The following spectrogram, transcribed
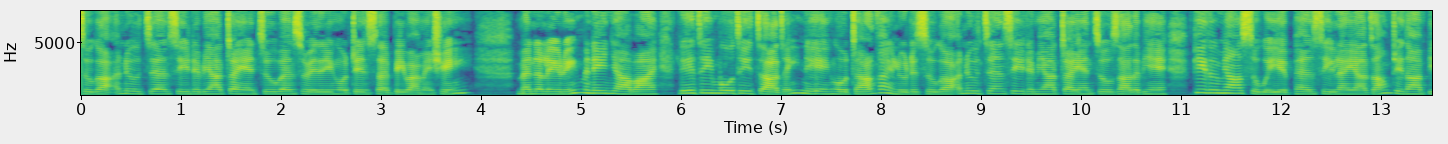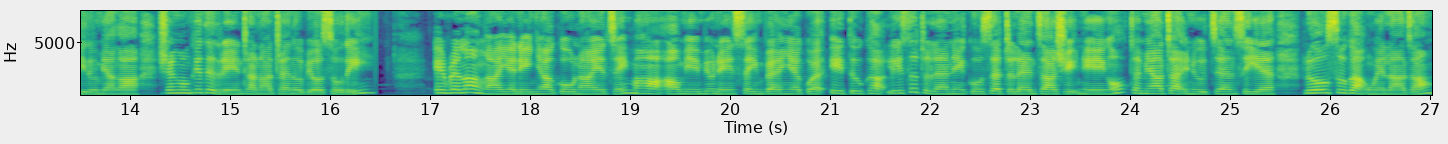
စုကအနုကျန်းစီတပြားတိုက်ရင်ကျိုးပန်းဆွေတဲ့ကိုတင်ဆက်ပေးပါမယ်ရှင်။မန္တလေးတွင်မနေ့ညပိုင်းလေကြီးမိုးကြီးကြားတဲ့နေအိမ်ကိုဓားခိုင်လူတစုကအနုကျန်းစီတပြားတိုက်ရင်ကျိုးစားတဲ့ဖြင့်ပြည်သူများစုဝေးရဖန်စီလိုက်ရကြောင်းဒေသပြည်သူများကရန်ကုန်ခေတ်သစ်သတင်းဌာနထံသို့ပြောဆိုသည်။ ဧပြီလ9ရက်နေ့ည9:00နာရီချိန်မဟာအောင်မြေမြို့နယ်စိန်ပန်းရက်ကွက်အေတုခ42လမ်းနဲ့62လမ်းကြားရှိနေအိမ်ကိုဓမြတိုက်အနုကျန်းစီရန်လူအုပ်စုကဝင်လာကြောင်း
